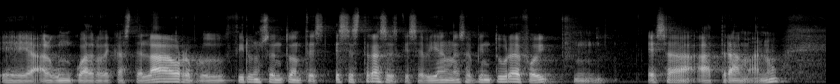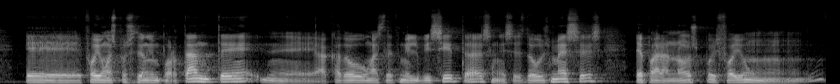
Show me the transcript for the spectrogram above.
eh, algún cuadro de Castelao, reproducironse entonces eses trases que se vían nesa pintura e foi mm, esa a trama, non? Eh, foi unha exposición importante, eh, acadou unhas 10.000 visitas en eses dous meses e para nós pois foi un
